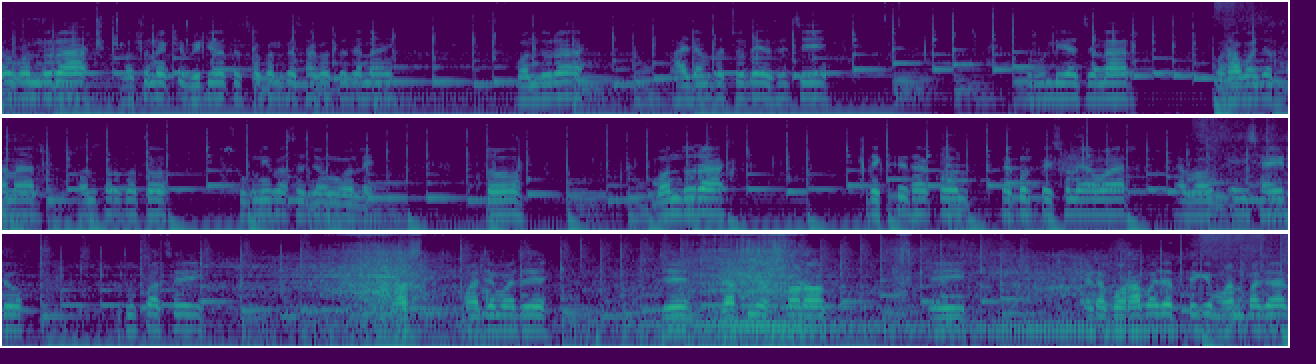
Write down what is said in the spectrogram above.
হ্যালো বন্ধুরা, নতুন একটি ভিডিওতে সকলকে স্বাগত জানাই। বন্ধুরা, আজ আমরা চলে এসেছি পুরুলিয়া জেলার ঘোড়াবাজার থানার অন্তর্গত সুগ্নিবাসা জঙ্গলে। তো বন্ধুরা, দেখতে থাকুন, দেখুন পেছনে আমার এবং এই সাইডও দুপাশেই মাঝে মাঝে যে জাতীয় সড়ক, এই এটা বড়াবাজার থেকে মানবাজার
